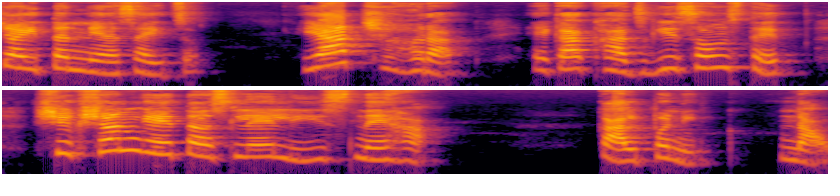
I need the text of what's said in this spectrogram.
चैतन्य असायचं. याच शहरात एका खाजगी संस्थेत शिक्षण घेत असलेली स्नेहा काल्पनिक नाव.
